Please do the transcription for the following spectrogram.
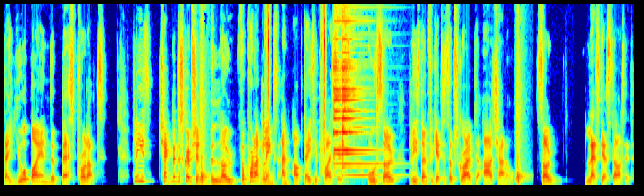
that you're buying the best product. Please check the description below for product links and updated prices. Also, please don't forget to subscribe to our channel. So, let's get started.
